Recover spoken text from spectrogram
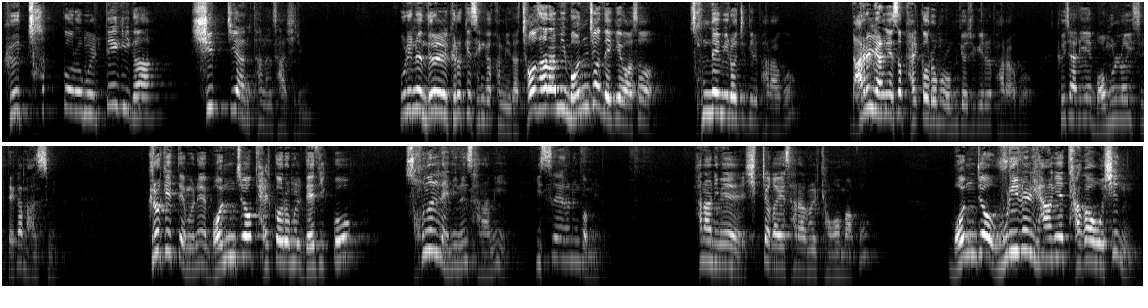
그 첫 걸음을 떼기가 쉽지 않다는 사실입니다. 우리는 늘 그렇게 생각합니다. 저 사람이 먼저 내게 와서 손 내밀어 주길 바라고 나를 향해서 발걸음을 옮겨 주기를 바라고 그 자리에 머물러 있을 때가 많습니다. 그렇기 때문에 먼저 발걸음을 내딛고 손을 내미는 사람이 있어야 하는 겁니다. 하나님의 십자가의 사랑을 경험하고 먼저 우리를 향해 다가오신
